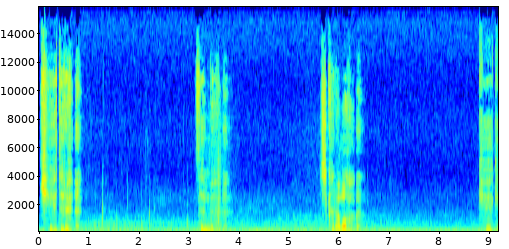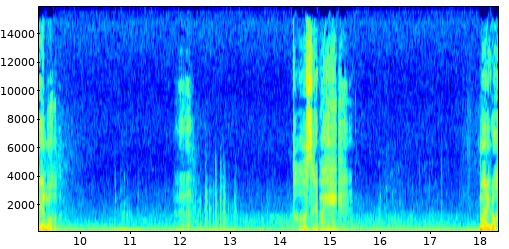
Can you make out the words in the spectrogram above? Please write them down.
消えてる全部力も経験もどうすればいいマリをど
